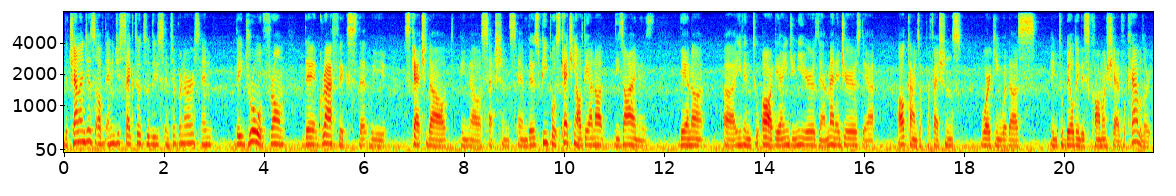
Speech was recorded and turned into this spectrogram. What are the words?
the challenges of the energy sector to these entrepreneurs. And they drew from the graphics that we sketched out in our sessions. And those people sketching out they are not designers. They are not uh, even to art. They are engineers. They are managers. They are all kinds of professions working with us into building this common shared vocabulary.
